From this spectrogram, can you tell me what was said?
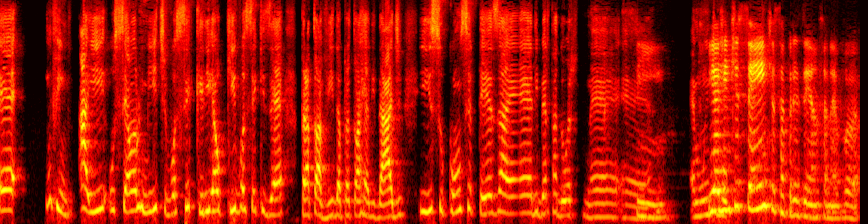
é, enfim, aí o céu é o limite, você cria o que você quiser para a tua vida, para a tua realidade, e isso com certeza é libertador, né? É... Sim. É muito e a gente sente essa presença, né, Van?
